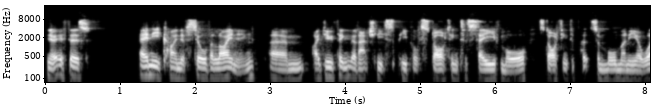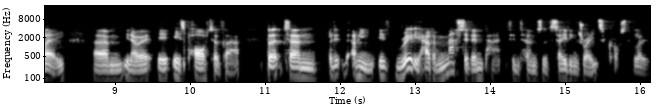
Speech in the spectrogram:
You know, if there's any kind of silver lining, um, I do think that actually people starting to save more, starting to put some more money away, um, you know, it, it is part of that. But um, but it, I mean, it really had a massive impact in terms of savings rates across the globe.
